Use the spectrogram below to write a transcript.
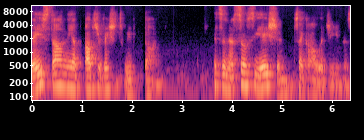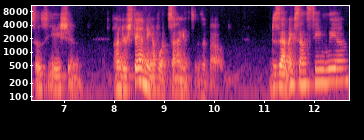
based on the observations we've done it's an association psychology, an association understanding of what science is about. Does that make sense to you, Liam?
